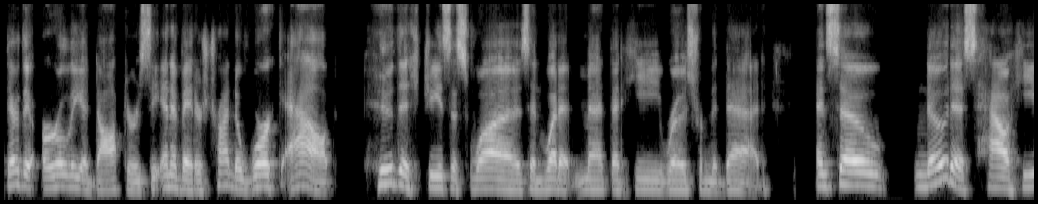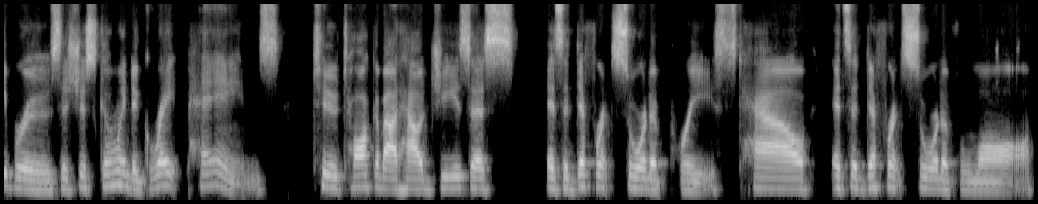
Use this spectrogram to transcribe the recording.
They're the early adopters, the innovators, trying to work out who this Jesus was and what it meant that he rose from the dead. And so notice how Hebrews is just going to great pains to talk about how Jesus is a different sort of priest, how it's a different sort of law,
